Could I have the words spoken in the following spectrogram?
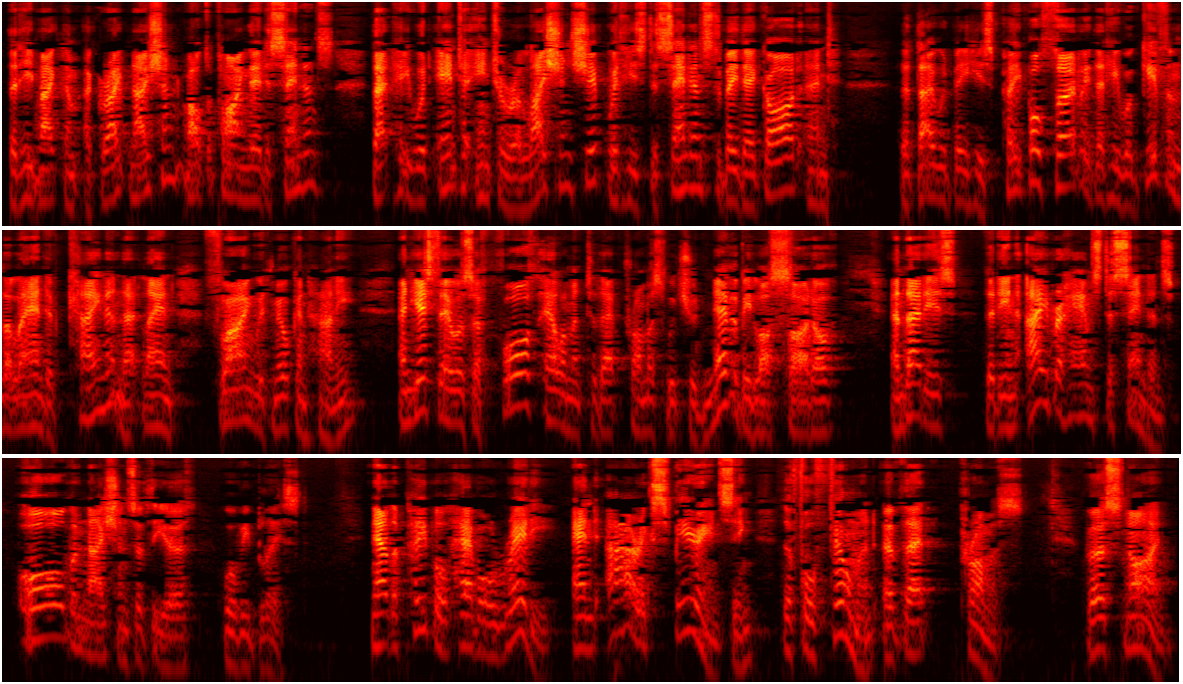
that he'd make them a great nation, multiplying their descendants, that he would enter into relationship with his descendants to be their God and that they would be his people. Thirdly, that he would give them the land of Canaan, that land flowing with milk and honey. And yes, there was a fourth element to that promise which should never be lost sight of, and that is that in Abraham's descendants, all the nations of the earth will be blessed. Now, the people have already and are experiencing the fulfillment of that promise. Verse 9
